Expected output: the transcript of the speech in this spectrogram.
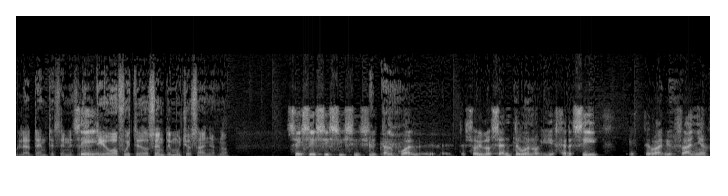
latentes en ese sentido. Vos fuiste docente muchos años, ¿no? Sí, sí, sí, sí, sí, sí, tal cual. Este, soy docente, bueno, y ejercí este, varios años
